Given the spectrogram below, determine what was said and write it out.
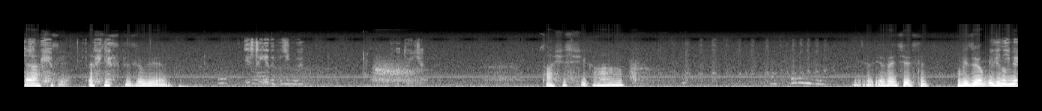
Ja, Ja się- wiem. ja Breaker. wszystko zrobiłem. Jeszcze jeden potrzebuję. No to idzie. Co się ścigam? Ja, ja w wencie jestem. O, widzę ją, idzie do Nie mnie.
